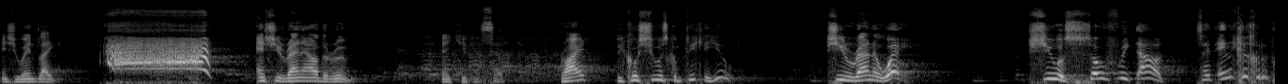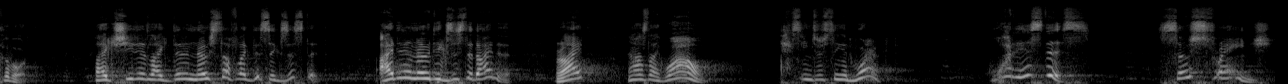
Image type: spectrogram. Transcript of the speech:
and she went like, ah! and she ran out of the room. Thank you, said. Right? Because she was completely healed. She ran away. She was so freaked out. Like she did like didn't know stuff like this existed. I didn't know it existed either. Right? And I was like, wow, that's interesting. It worked. What is this? So strange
